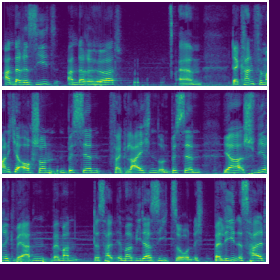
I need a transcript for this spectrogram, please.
andere sieht, andere hört, ähm, der kann für manche auch schon ein bisschen vergleichend und ein bisschen, ja, schwierig werden, wenn man das halt immer wieder sieht so. Und ich, Berlin ist halt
